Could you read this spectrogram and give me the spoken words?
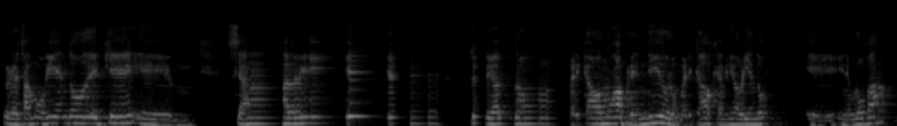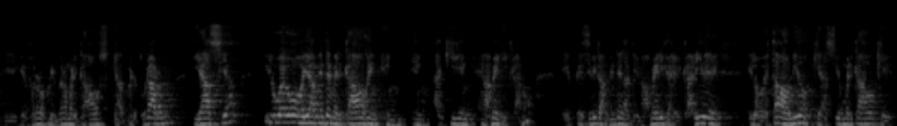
pero estamos viendo de que eh, se han los mercados hemos aprendido, los mercados que han venido abriendo eh, en Europa, eh, que fueron los primeros mercados que aperturaron, y Asia, y luego obviamente mercados en, en, aquí en, América, ¿no? específicamente en Latinoamérica el Caribe, en los Estados Unidos, que ha sido un mercado que,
